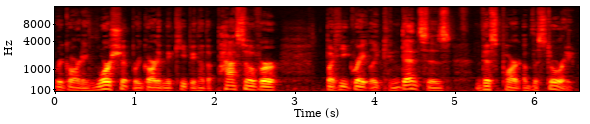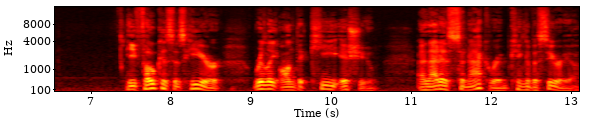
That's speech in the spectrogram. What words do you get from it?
regarding worship, regarding the keeping of the Passover, but he greatly condenses this part of the story. He focuses here really on the key issue, and that is Sennacherib, king of Assyria,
